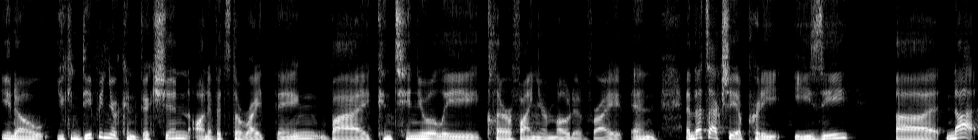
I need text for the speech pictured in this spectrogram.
you know, you can deepen your conviction on if it's the right thing by continually clarifying your motive, right? And and that's actually a pretty easy uh not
